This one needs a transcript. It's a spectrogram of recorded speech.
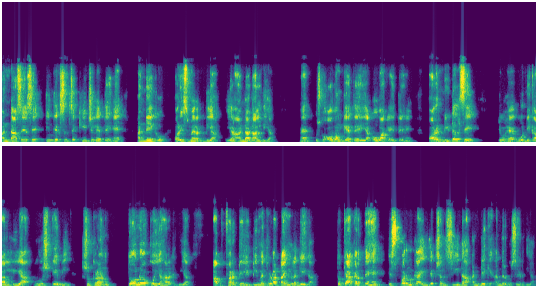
अंडा से से इंजेक्शन से खींच लेते हैं अंडे को और इसमें रख दिया यहाँ अंडा डाल दिया, है? उसको ओवम कहते हैं या ओवा कहते हैं। और नीडल से जो है वो निकाल लिया, पुरुष के भी शुक्राणु। दोनों को यहाँ रख दिया। अब फर्टिलिटी में थोड़ा टाइम लगेगा। तो क्या करते हैं? स्पर्म का इंजेक्शन सीधा अंडे के अंदर घुसेड़ दिया।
